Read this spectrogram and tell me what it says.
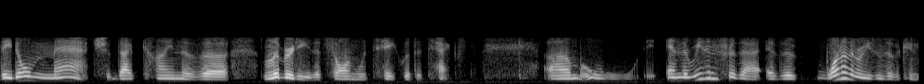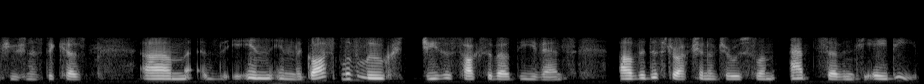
they don't match that kind of uh, liberty that someone would take with the text. Um, and the reason for that, uh, the, one of the reasons of the confusion is because um, in in the Gospel of Luke, Jesus talks about the events of the destruction of Jerusalem at 70 AD.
